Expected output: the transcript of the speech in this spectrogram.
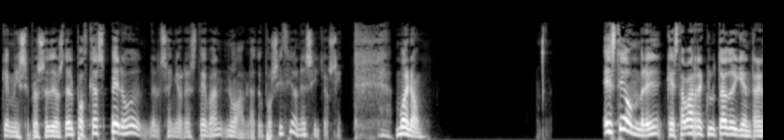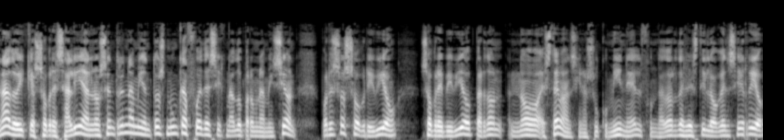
que mis episodios del podcast, pero el señor Esteban no habla de oposiciones y yo sí. Bueno, este hombre, que estaba reclutado y entrenado y que sobresalía en los entrenamientos, nunca fue designado para una misión. Por eso sobrevivió, sobrevivió, perdón, no Esteban, sino Sukumine, el fundador del estilo Gensei Ryo,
